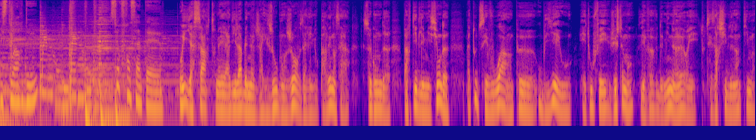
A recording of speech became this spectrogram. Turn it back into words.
Histoire 2 sur France Inter. Oui, il y a Sartre, mais Adila Benadjaïzou, bonjour, vous allez nous parler dans sa seconde partie de l'émission de bah, toutes ces voix un peu oubliées ou étouffées, justement, les veuves de mineurs et toutes ces archives de l'intime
